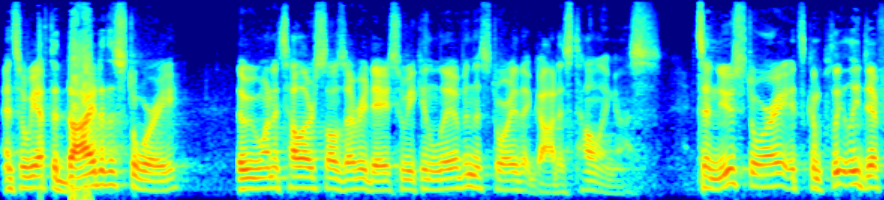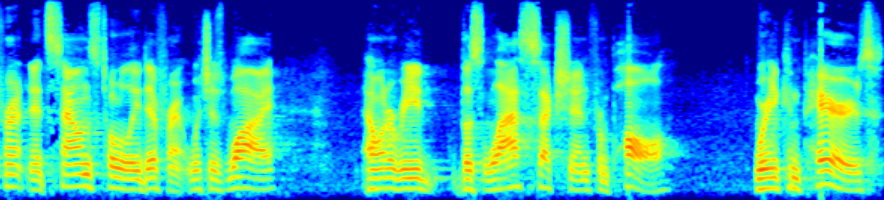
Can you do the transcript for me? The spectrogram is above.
And so we have to die to the story that we want to tell ourselves every day so we can live in the story that God is telling us. It's a new story, it's completely different, and it sounds totally different, which is why I want to read this last section from Paul where he compares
